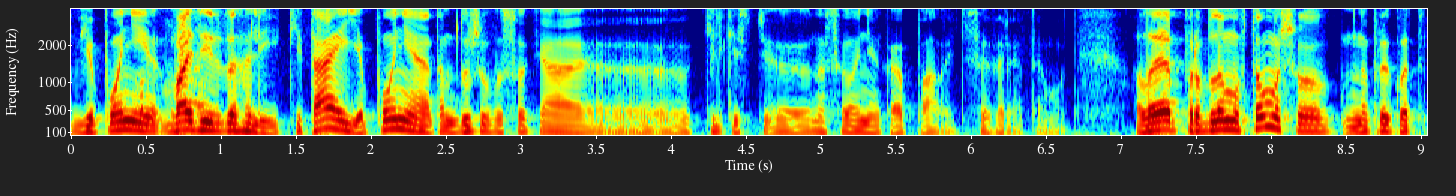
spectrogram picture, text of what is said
в Японії, в Азії взагалі Китай, Японія, там дуже висока е, кількість е, населення, яка палить сигарети. От. Але проблема в тому, що, наприклад,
